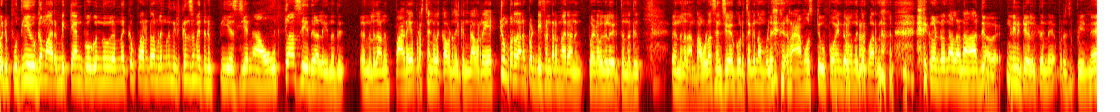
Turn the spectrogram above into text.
ഒരു പുതിയ യുഗം ആരംഭിക്കാൻ പോകുന്നു എന്നൊക്കെ പറഞ്ഞിട്ട് നമ്മളിങ്ങനെ നിൽക്കുന്ന സമയത്ത് ഒരു പി എസ് ജി അങ്ങ് ഔട്ട് ക്ലാസ് ചെയ്ത് കളയുന്നത് എന്നുള്ളതാണ്. പഴയ പ്രശ്നങ്ങളൊക്കെ അവിടെ നിൽക്കുന്നത്. അവരുടെ ഏറ്റവും പ്രധാനപ്പെട്ട ഡിഫൻഡർമാരാണ് പിടവുകൾ വരുത്തുന്നത് എന്നുള്ളതാണ്. റൗള സെഞ്ചുറിയെ കുറിച്ചൊക്കെ നമ്മൾ റാമോസ് ടു പോയിന്റ് എന്നൊക്കെ പറഞ്ഞ കൊണ്ടുവന്ന ആളാണ് ആദ്യം മിനിറ്റുകളിൽ തന്നെ. പിന്നെ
